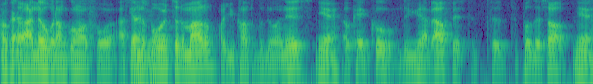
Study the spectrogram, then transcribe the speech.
Okay. So I know what I'm going for. I send Gotcha. the board to the model. Are you comfortable doing this? yeah. Okay, cool. Do you have outfits to, to, to pull this off? Yeah.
